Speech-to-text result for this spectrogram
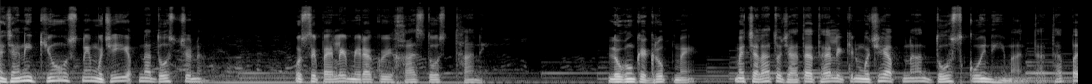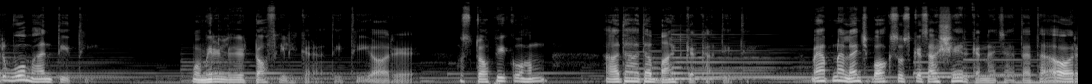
न जाने क्यों उसने मुझे ही अपना दोस्त चुना। उससे पहले मेरा कोई ख़ास दोस्त था नहीं। लोगों के ग्रुप में मैं चला तो जाता था, लेकिन मुझे अपना दोस्त कोई नहीं मानता था, पर वो मानती थी। वो मेरे लिए टॉफ़ी लेकर आती थी और उस टॉफ़ी को हम आधा आधा बांट कर खाते थे। मैं अपना लंच बॉक्स उसके साथ शेयर करना चाहता था और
